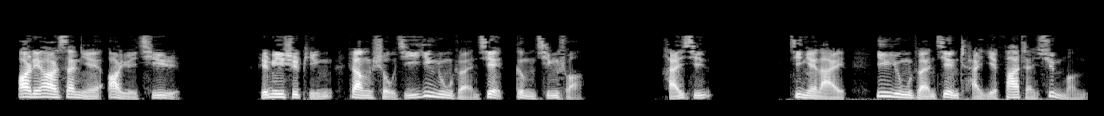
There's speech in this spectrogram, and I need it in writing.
二零二三年二月七日，人民时评让手机应用软件更清爽。韩新，近年来应用软件产业发展迅猛，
